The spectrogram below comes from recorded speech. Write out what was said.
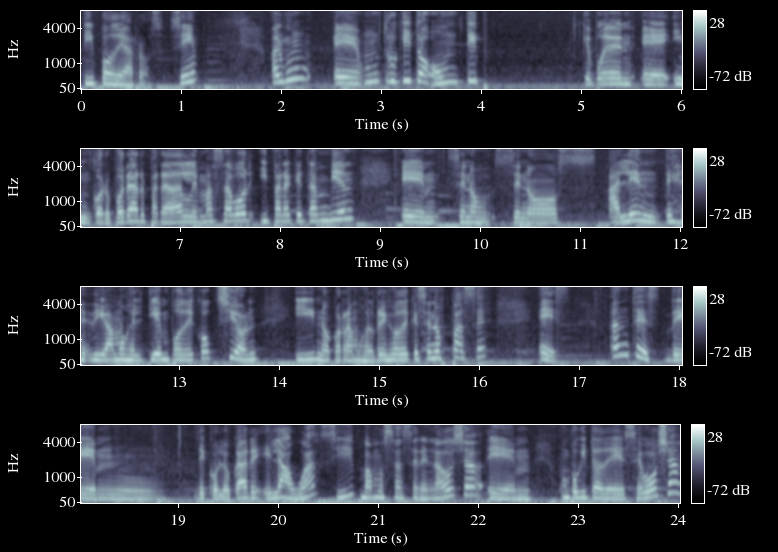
tipo de arroz, ¿sí? Algún eh, un truquito o un tip que pueden eh, incorporar para darle más sabor y para que también eh, se, nos, se nos alente, digamos, el tiempo de cocción y no corramos el riesgo de que se nos pase, es antes de, mm, colocar el agua, ¿sí? vamos a hacer en la olla em, un poquito de cebolla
